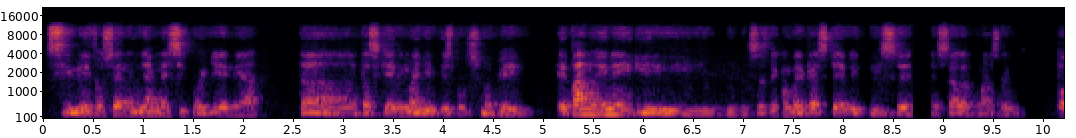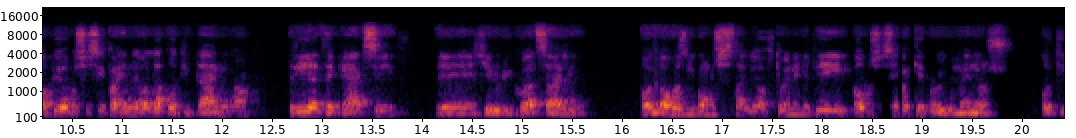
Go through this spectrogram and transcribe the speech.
συνήθως ένα, μια μέση οικογένεια τα, τα σκεύη μαγειρικής που χρησιμοποιεί. Επάνω είναι η, σας δείχνω μερικά σκεύη της ε, Salad Master, το οποίο όπως σας είπα είναι όλα από τιτάνιο 316 ε, χειρουργικό ατσάλι. Ο λόγος λοιπόν που σας τα λέω αυτό είναι γιατί όπως σας είπα και προηγουμένως ότι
